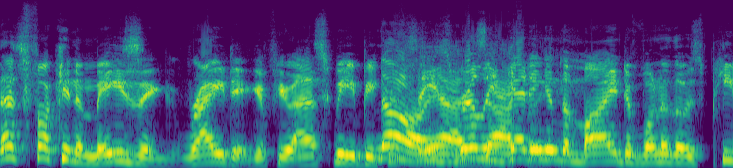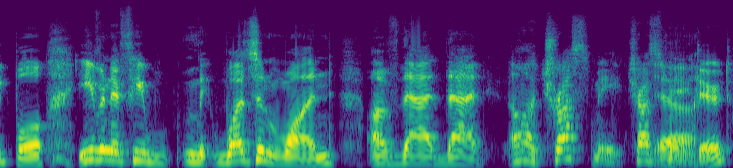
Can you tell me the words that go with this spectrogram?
that's fucking amazing writing, if you ask me, because No, he's yeah, really exactly. getting in the mind of one of those people, even if he wasn't one of that. That oh, trust me, trust me, dude,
